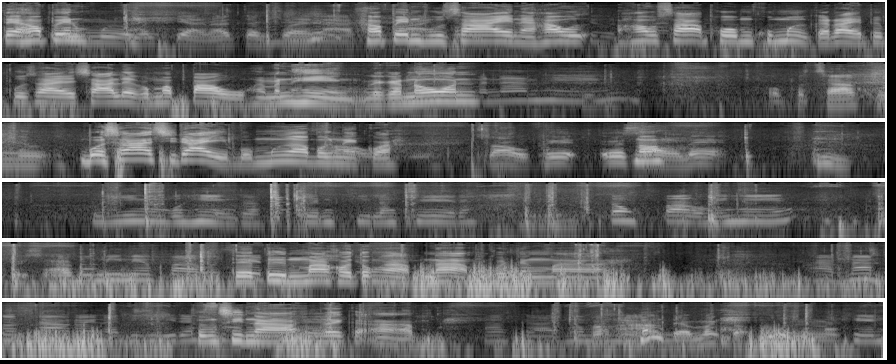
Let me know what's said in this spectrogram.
แต่เฮาเป็น ทูมือมันเกี่ยงแล้วจะช่วยหนาเฮาเป็นผู้ชายนะเฮาเฮาสระผมคู่มือก็ได้เป็นผู้ชายสระแล้วก็มาเป่าให้มันแห้งแล้วก็นอนมันน้ำแห้งเอาประชาคู่มือบ่สระสิได้บ่เมื่อเบิ่งไหนกว่า เศร้าเพศเออเนาะเศร้าแน่ผู้หญิงอะบ่แห้งก็เป็นขี้ลังเทนะต้องเป่าให้แห้งประชาบ่มีแนวเป่าแต่ตื่นมาเขาต้องอาบน้ำเขาจังมาอาบน้ำตอนเช้า ถึงสิหนาวได้ก็อาบ อากาศก็มันอาบเดี๋ยวมันก็อุ่นนะแข็ง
